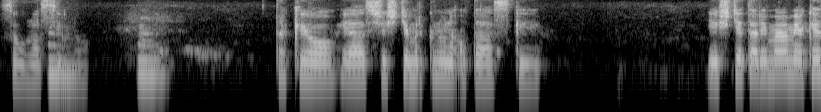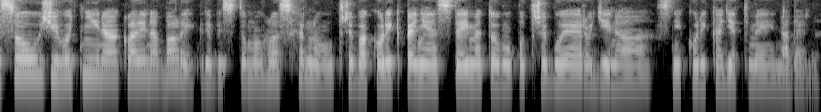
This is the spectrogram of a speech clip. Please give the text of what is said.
souhlasím, hmm. no. Hmm. Tak jo, já ještě mrknu na otázky. Ještě tady mám, jaké jsou životní náklady na Bali, kdybys to mohla schrnout. Třeba kolik peněz, dejme tomu, potřebuje rodina s několika dětmi na den.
